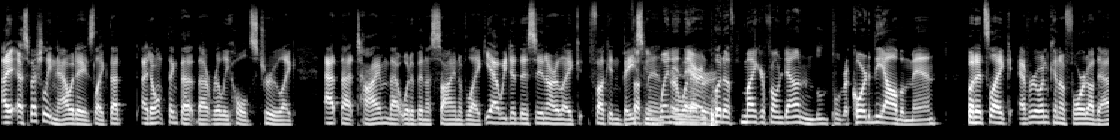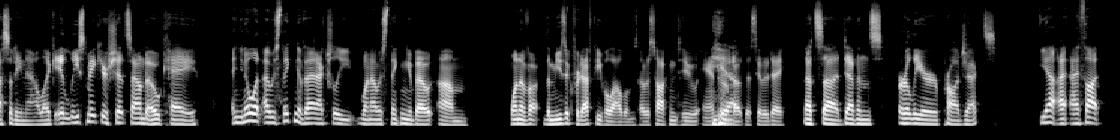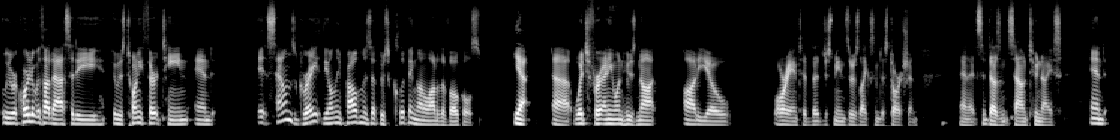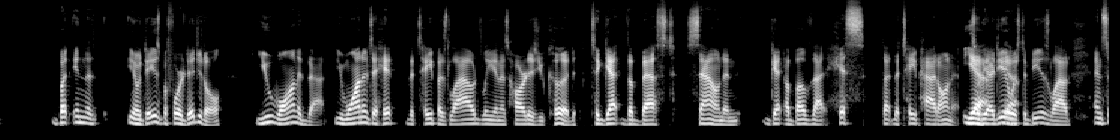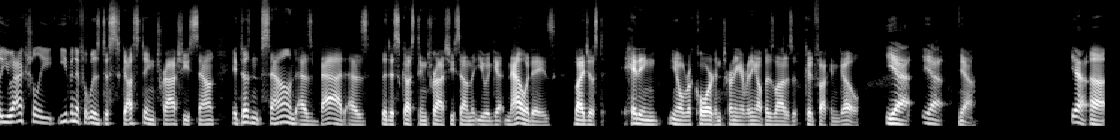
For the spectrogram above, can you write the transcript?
i especially nowadays like that i don't think that that really holds true like at that time that would have been a sign of like yeah we did this in our like fucking basement Fucking went or in whatever there and put a microphone down and l- l- recorded the album, man. but it's like everyone can afford audacity now like at least make your shit sound okay And you know what? I was thinking of that actually when I was thinking about um one of our, the music for deaf people albums. I was talking to Andrew Yeah. about this the other day. that's uh devin's earlier projects Yeah, I, I thought we recorded it with Audacity. It was 2013, and it sounds great. The only problem is that there's clipping on a lot of the vocals. Yeah. Uh, which for anyone who's not audio oriented, that just means there's like some distortion, and it's, it doesn't sound too nice. And but in the you know days before digital, you wanted that. You wanted to hit the tape as loudly and as hard as you could to get the best sound and get above that hiss that the tape had on it. Yeah, So the idea yeah. was to be as loud. And so you actually, even if it was disgusting, trashy sound, it doesn't sound as bad as the disgusting, trashy sound that you would get nowadays by just hitting, you know, record and turning everything up as loud as it could fucking go. yeah yeah Yeah. yeah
